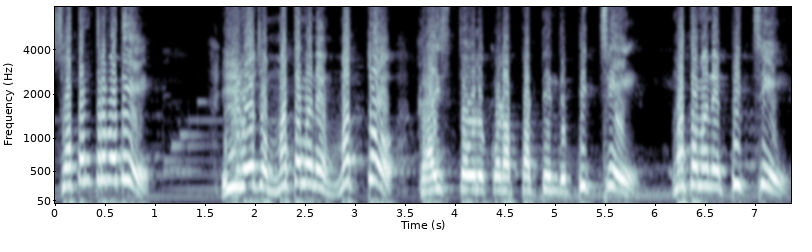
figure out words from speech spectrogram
స్వతంత్రం అది ఈరోజు మతం అనే మత్తు. క్రైస్తవులు కూడా పట్టింది పిచ్చి. మతం అనే పిచ్చి.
